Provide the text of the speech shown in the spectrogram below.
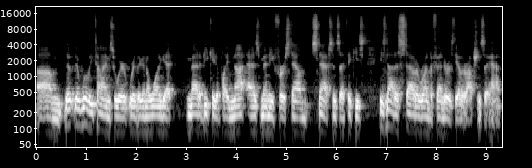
um, there, there, will be times where where they're going to want to get Madubuike to play not as many first down snaps, since I think he's he's not as stout a run defender as the other options they have.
